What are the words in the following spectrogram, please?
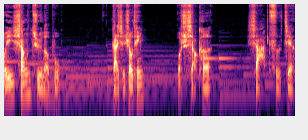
微商俱乐部”。感谢收听，我是小柯，下次见。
